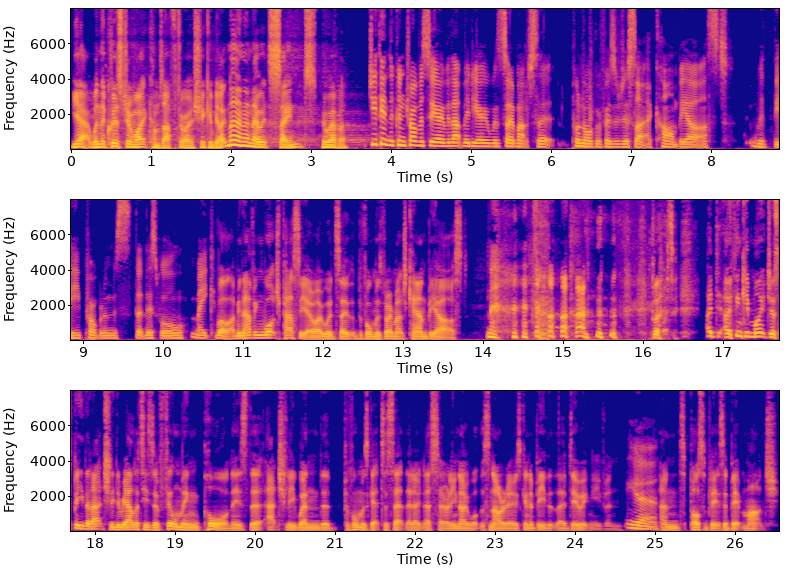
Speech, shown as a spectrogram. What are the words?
Yeah, when the Christian right comes after her, she can be like, no, no, no, it's saint, whoever. Do you think the controversy over that video was so much that pornographers were just like, I can't be asked with the problems that this will make? Well, I mean, having watched Passio, I would say that the performers very much can be asked. but I, I think it might just be that actually the realities of filming porn is that actually when the performers get to set, they don't necessarily know what the scenario is going to be that they're doing, even. Yeah. And possibly it's a bit much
